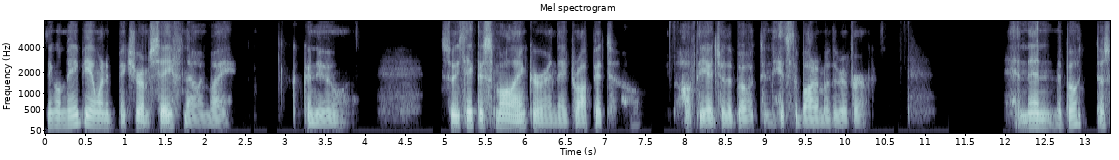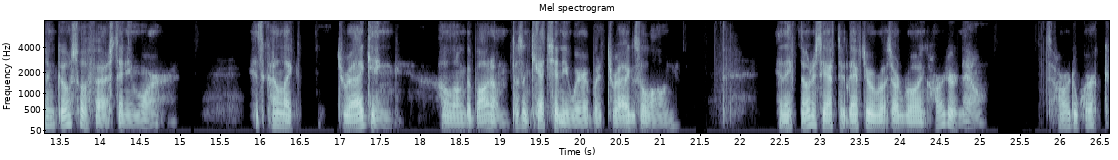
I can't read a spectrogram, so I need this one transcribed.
They think, well, maybe I want to make sure I'm safe now in my canoe. So they take this small anchor and they drop it off the edge of the boat and hits the bottom of the river. And then the boat doesn't go so fast anymore. It's kind of like dragging along the bottom. Doesn't catch anywhere, but it drags along. And they've noticed they have to they have to start rowing harder now. It's hard work.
